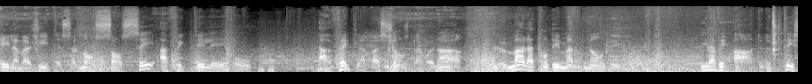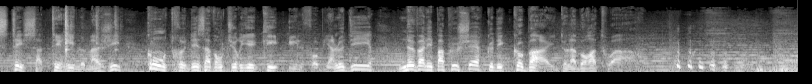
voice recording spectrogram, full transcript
Et la magie était seulement censée affecter les héros. Avec la patience d'un renard, le mal attendait maintenant des héros. Il avait hâte de tester sa terrible magie contre des aventuriers qui, il faut bien le dire, ne valaient pas plus cher que des cobayes de laboratoire.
